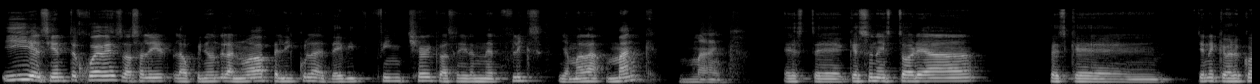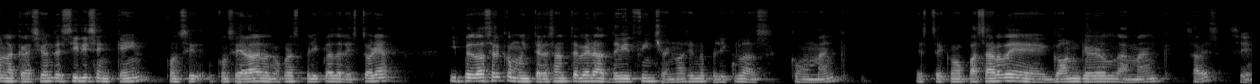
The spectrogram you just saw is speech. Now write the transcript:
Y el siguiente jueves va a salir la opinión de la nueva película de David Fincher que va a salir en Netflix llamada Mank. Mank. Este, que es una historia, pues que tiene que ver con la creación de Citizen Kane, consi- considerada de las mejores películas de la historia. Y pues va a ser como interesante ver a David Fincher, ¿no? Haciendo películas como Mank. Este, como pasar de Gone Girl a Mank, ¿sabes? Sí.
